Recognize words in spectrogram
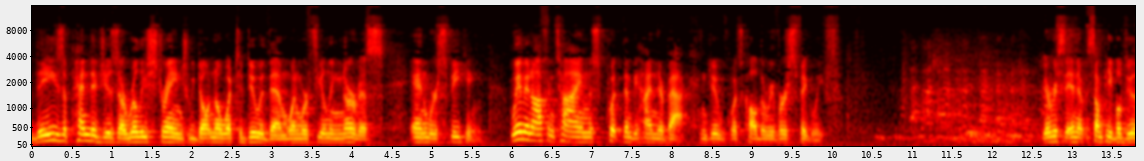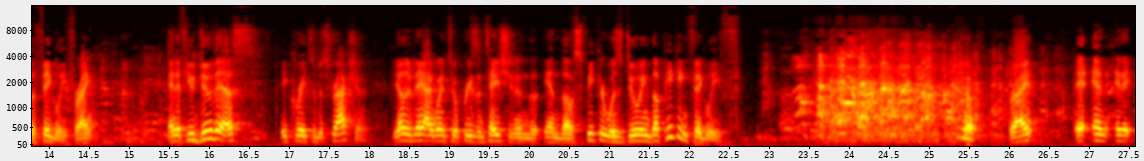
These appendages are really strange. We don't know what to do with them when we're feeling nervous and we're speaking. women oftentimes put them behind their back and do what's called the reverse fig leaf. You ever see, some people do the fig leaf, right? And if you do this, it creates a distraction. The other day I went to a presentation and the, and the speaker was doing the peeking fig leaf. right? And, and it,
